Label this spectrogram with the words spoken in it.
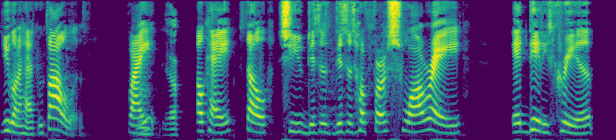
you're gonna have some followers, right? Mm, yeah. Okay, so she this is this is her first soiree at Diddy's crib.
